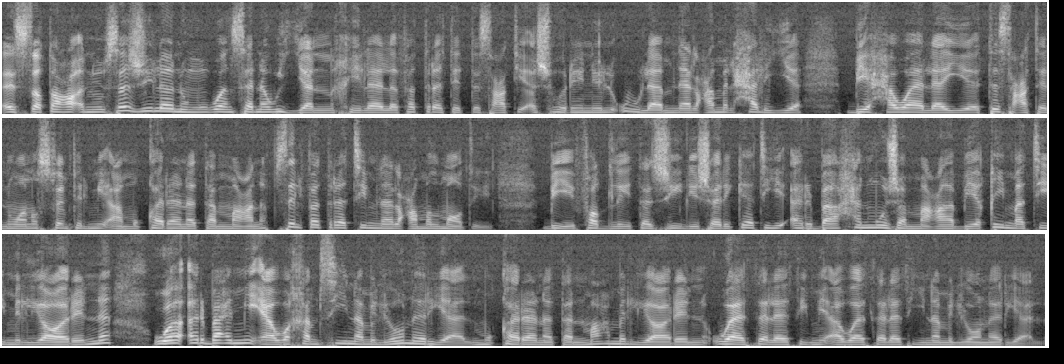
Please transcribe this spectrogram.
استطاع أن يسجل نموا سنويا خلال فترة التسعة أشهر الأولى من العام الحالي بحوالي 9.5% مقارنة مع نفس الفترة من العام الماضي بفضل تسجيل شركاته أرباحا مجمعة بقيمة مليار و450 مليون ريال مقارنة مع مليار و330 مليون مليون ريال.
